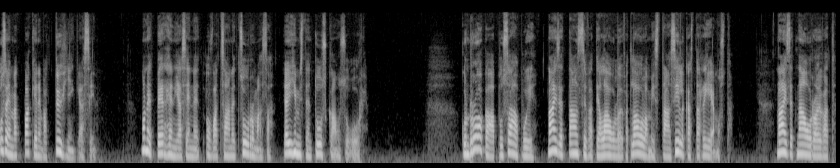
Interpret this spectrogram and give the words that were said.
Useimmat pakenevat tyhjin käsin. Monet perheenjäsenet ovat saaneet surmansa ja ihmisten tuska on suuri. Kun ruoka-apu saapui, naiset tanssivat ja lauloivat laulamistaan silkasta riemusta. Naiset nauroivat,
